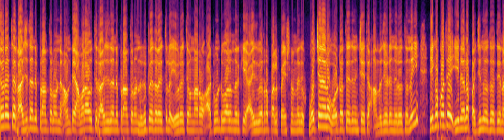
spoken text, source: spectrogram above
ఎవరైతే రాజధాని ప్రాంతంలోని అంటే అమరావతి రాజధాని ప్రాంతంలో నిరుపేద రైతులు ఎవరైతే ఉన్నారో అటువంటి వారందరికీ ఐదు వేల రూపాయల పెన్షన్ అనేది వచ్చే నెల ఒకటో తేదీ నుంచి అయితే అందజేయడం జరుగుతుంది. ఇకపోతే ఈ నెల పద్దెనిమిదో తేదీన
